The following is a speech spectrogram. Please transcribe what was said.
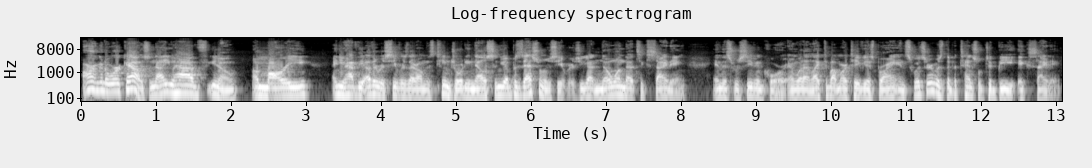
aren't going to work out. So now you have you know Amari and you have the other receivers that are on this team, Jordy Nelson. You have possession receivers. You got no one that's exciting in this receiving corps. And what I liked about Martavis Bryant and Switzer was the potential to be exciting.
